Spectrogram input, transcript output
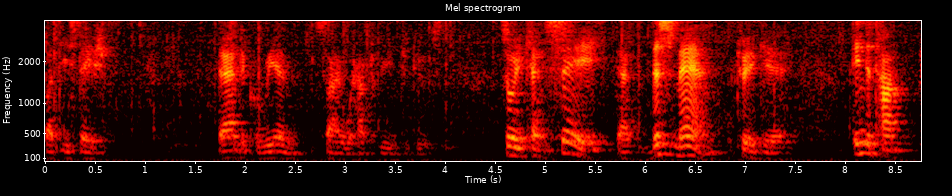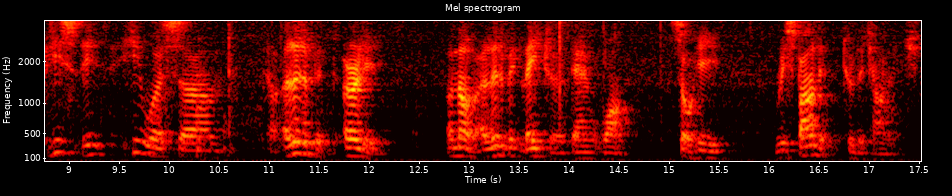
but East Asian, then the Korean side will have to be introduced. So you can say that this man, Toegye, in the time, he's, he, he was um, a little bit early, oh no, a little bit later than Wang. So he responded to the challenge.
